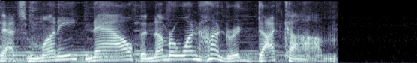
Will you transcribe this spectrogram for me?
That's money now, the number 100.com.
